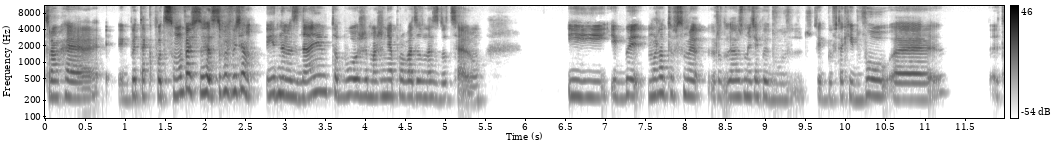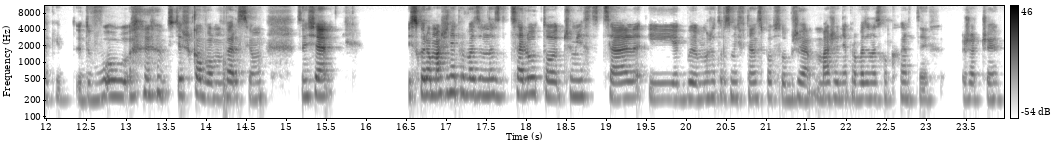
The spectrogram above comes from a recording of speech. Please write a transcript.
trochę, jakby tak podsumować to, co powiedziałam jednym zdaniem, to było, że marzenia prowadzą nas do celu. I jakby można to w sumie rozumieć jakby, jakby w takiej dwu, e, takiej dwuścieżkową wersją. W sensie, skoro marzenia prowadzą nas do celu, to czym jest cel? I jakby można to rozumieć w ten sposób, że marzenia prowadzą nas do konkretnych rzeczy,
